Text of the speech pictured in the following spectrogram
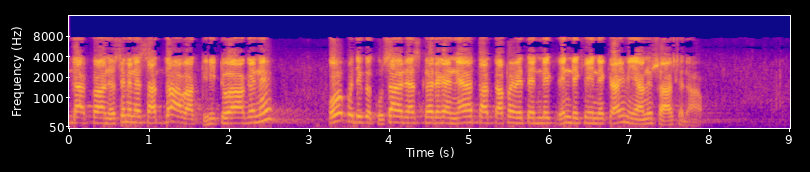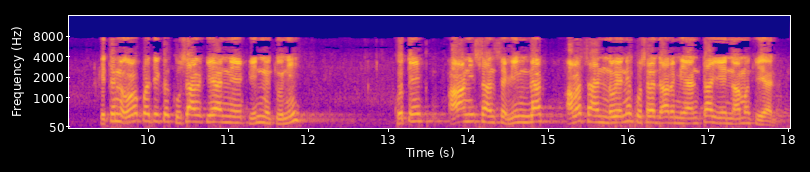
දක්වා නොසෙනෙන සද්ධාාවක් පිහිටුවාගෙන ඕපදික කුසල රැස් කරගෙන නැවතත් අප වෙතෙන්නේ එන්නේ කියන එකයි මේ අනුශාසනාව. එතන ඕපදික කුසල් කියන්නේ පින්නතුනි කොතෙක් ආනිසංස වින්දත් අවසන් නොවන කුසල ධර්මයන්ට ඒ නම කියන්නේ.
